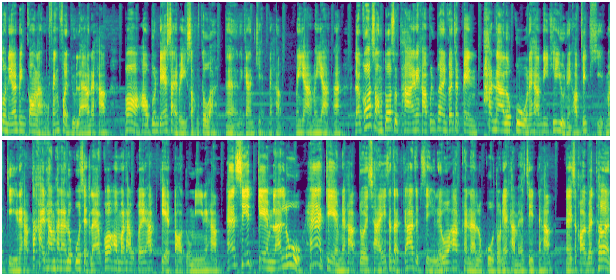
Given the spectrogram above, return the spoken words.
ตัวนี้มันเป็นกองหลังของแฟรงก์เฟิร์ตอยู่แล้วนะครับ ก็เอาบุนเดสใส่ไปอีก 2 ตัวในการเก็บนะครับ ไม่ยากไม่ยากอะแล้วก็ 2 ตัวสุดท้ายนะครับ เพื่อนๆก็จะเป็นฮานาโลกูนะครับนี่ที่อยู่ใน Objective เมื่อกี้นะครับ ถ้าใครทำฮานาโลกูเสร็จแล้วก็เอามาทำเควสอัปเกรดต่อตรงนี้นะครับแอซิดเกมละลูก 5 เกมนะครับ โดยใช้สตัด94 Level Up ฮานาโลกูตัวนี้ทำแอซิดนะครับในสกอตแบทเทิล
